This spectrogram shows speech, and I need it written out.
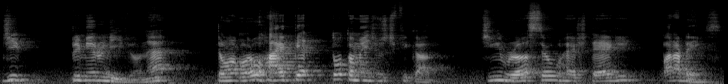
de primeiro nível, né? Então agora o hype é totalmente justificado. Team Russell, hashtag parabéns.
